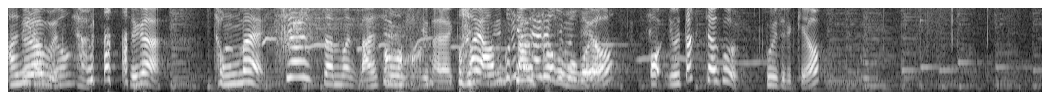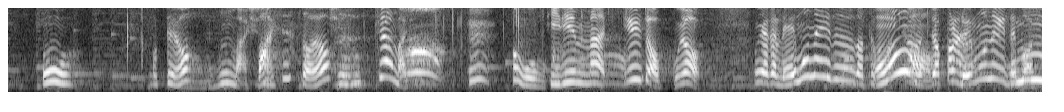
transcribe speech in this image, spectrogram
아니라고요? 여러분, 자, 제가 정말 치얼스 한번 맛을 보시기 바랄게요. 아니, 아무것도 안 하시면 먹어요? 어, 이거 딱 짜고 보여드릴게요. 오, 어때요? 너무 맛있어요. 맛있어요? 진짜 맛있어요. 하고 비린 맛 1도 없고요. 약간 레모네이드 같은 거 어. 같아요. 약간 레모네이드 레몬맛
